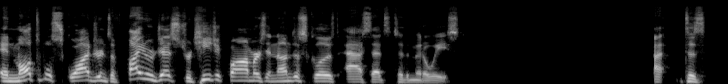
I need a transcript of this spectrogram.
And multiple squadrons of fighter jets, strategic bombers, and undisclosed assets to the Middle East. Uh, does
